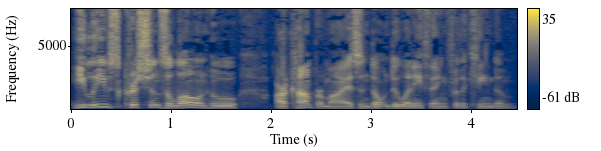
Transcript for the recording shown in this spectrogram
he leaves Christians alone who are compromised and don't do anything for the kingdom.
